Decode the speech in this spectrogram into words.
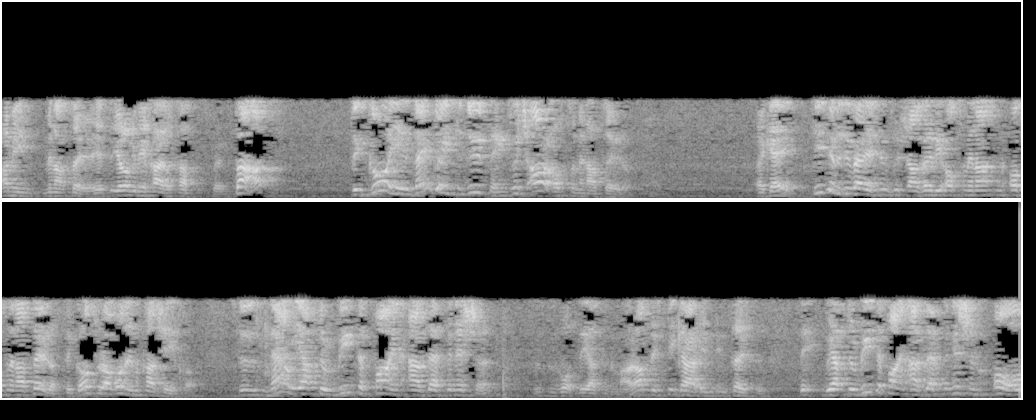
I mean, minasayra, you're not going to be chayav for it. But, the goy is then going to do things which are osum in Okay? He's going to do various things which are going to be osum in Asera. The God Rabban in so now we have to redefine our definition. This is what the Yasin Maharam, they speak out in, in places. We have to redefine our definition of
